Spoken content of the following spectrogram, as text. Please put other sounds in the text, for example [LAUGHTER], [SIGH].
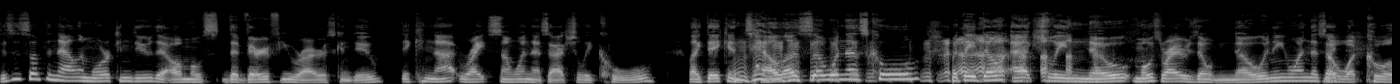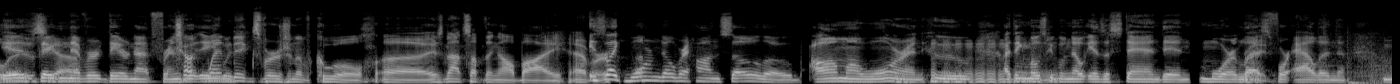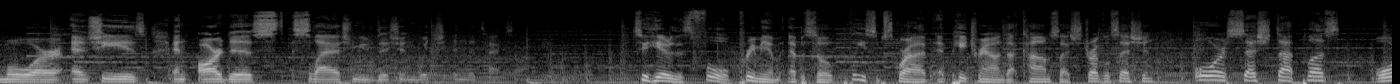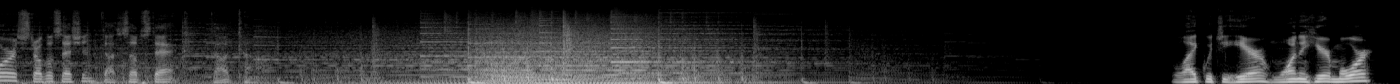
This is something Alan Moore can do that almost that very few writers can do. They cannot write someone that's actually cool. Like they can tell us someone that's cool, but they don't [LAUGHS] actually know. Most writers don't know anyone that's know like what cool is. is. They yeah. never. They are not friends Chuck with anyone. Wendig's version of cool uh, is not something I'll buy ever. It's like warmed over Han Solo, Alma Warren, who I think most people know is a stand-in more or less Right. for Alan Moore, and she is an artist slash musician, which in the taxonomy. To hear this full premium episode, please subscribe at patreon.com slash struggle session or sesh.plus or struggle session.substack.com. Like what you hear? Want to hear more?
